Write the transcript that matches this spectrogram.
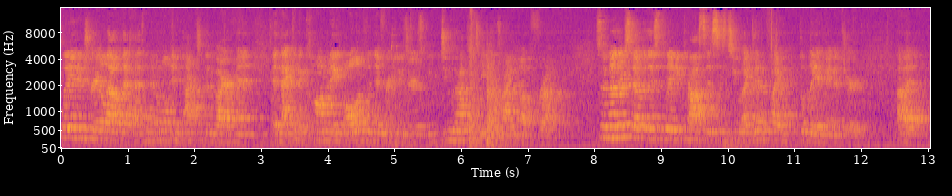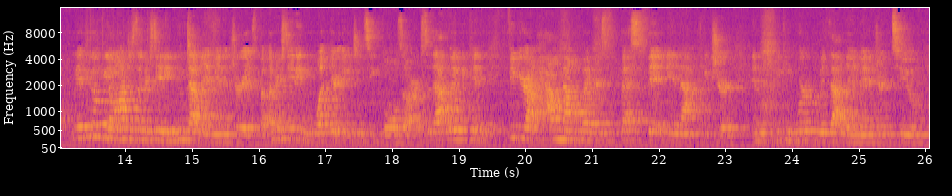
plan a trail out that has minimal impact to the environment and that can accommodate all of the different users, we do have to take the time up front. So another step of this planning process is to identify the land manager. Uh, we have to go beyond just understanding who that land manager is, but understanding what their agency goals are. So that way we can figure out how mountain bikers best fit in that picture, and we can work with that land manager to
